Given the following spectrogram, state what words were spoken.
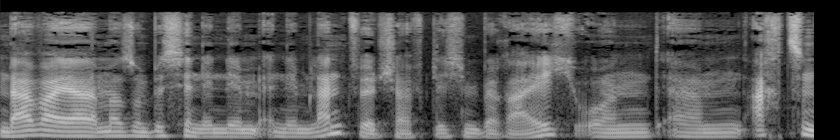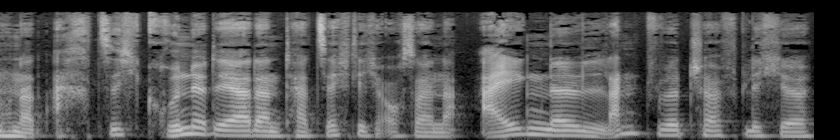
Und da war er immer so ein bisschen in dem, in dem landwirtschaftlichen Bereich. Und ähm, 1880 gründete er dann tatsächlich auch seine eigene landwirtschaftliche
